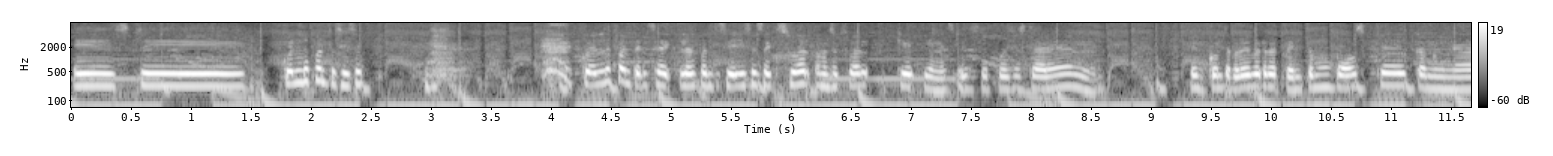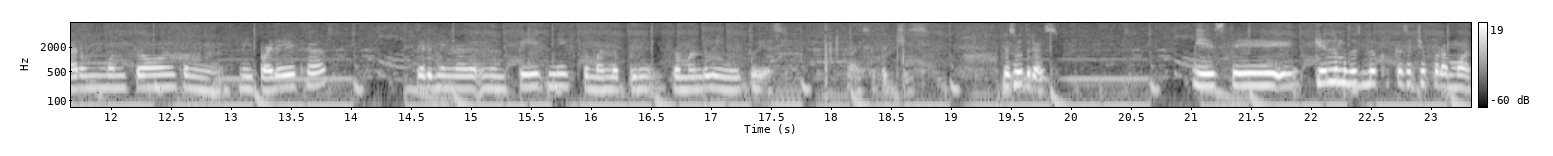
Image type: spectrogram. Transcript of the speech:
Este, ¿cuál es la fantasía ¿Cuál es la fantasía, la fantasía sexual o no sexual que tienes? Este, pues estar en encontrar de repente un bosque, caminar un montón con mi pareja, terminar en un picnic tomando, tomando vinito y así. Ay, súper chis. Las otras. Este, ¿qué es lo más loco que has hecho por amor?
